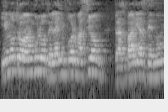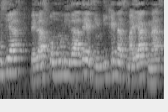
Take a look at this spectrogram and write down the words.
Y en otro ángulo de la información, tras varias denuncias de las comunidades indígenas mayagnas,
